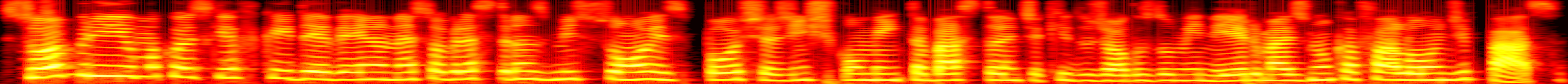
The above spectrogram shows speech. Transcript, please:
Sobre uma coisa que eu fiquei devendo, né? Sobre as transmissões. Poxa, a gente comenta bastante aqui dos jogos do Mineiro, mas nunca falou onde passa.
